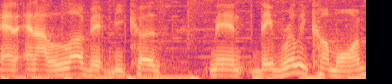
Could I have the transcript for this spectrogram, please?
And, and I love it because, man, they've really come on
